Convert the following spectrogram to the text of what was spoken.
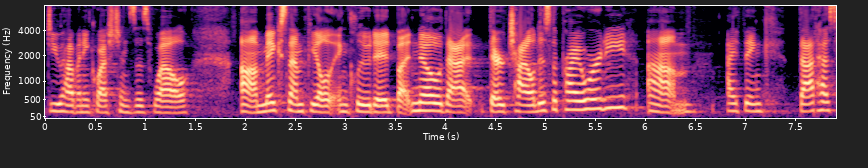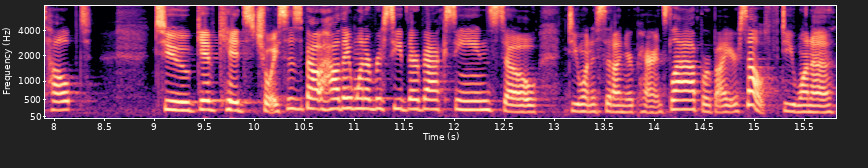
do you have any questions as well? Um, makes them feel included, but know that their child is the priority. Um, I think that has helped to give kids choices about how they want to receive their vaccines. So, do you want to sit on your parent's lap or by yourself? Do you want to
